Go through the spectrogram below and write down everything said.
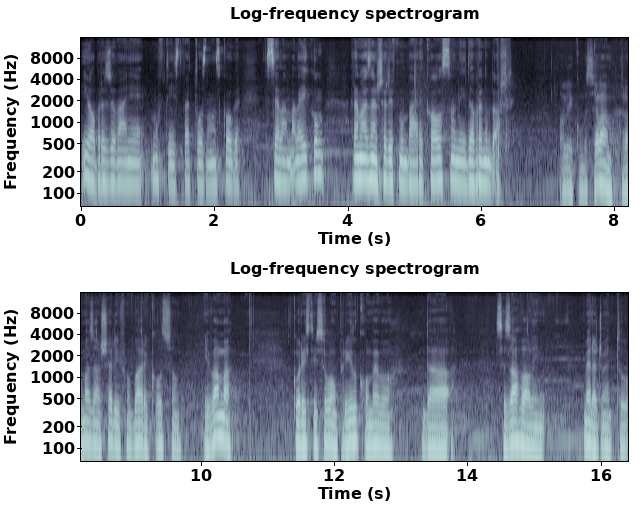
i obrazovanje Muftistva Tuzlanskog. Selam aleikum. Ramazan Šerif Mubarek Olson i dobro nam došli. Aleikum selam, Ramazan Šerif Mubarek Olson i vama. Koristim se ovom prilikom evo, da se zahvalim menadžmentu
